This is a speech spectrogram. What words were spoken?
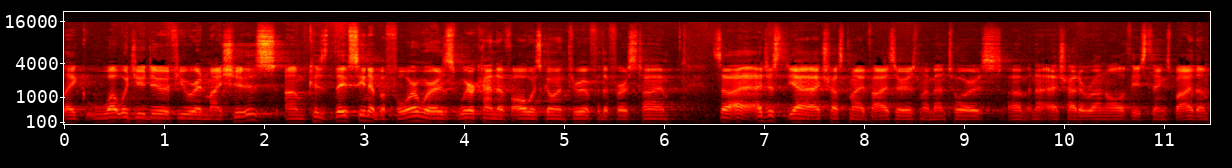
Like, what would you do if you were in my shoes? Because um, they've seen it before, whereas we're kind of always going through it for the first time. So I, I, just, yeah, I trust my advisors, my mentors, um, and I, I, try to run all of these things by them.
